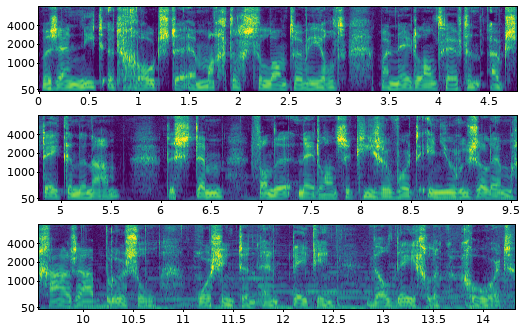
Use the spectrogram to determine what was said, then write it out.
We zijn niet het grootste en machtigste land ter wereld, maar Nederland heeft een uitstekende naam. De stem van de Nederlandse kiezer wordt in Jeruzalem, Gaza, Brussel, Washington en Peking wel degelijk gehoord.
